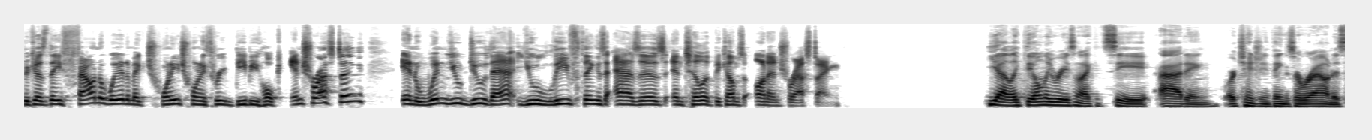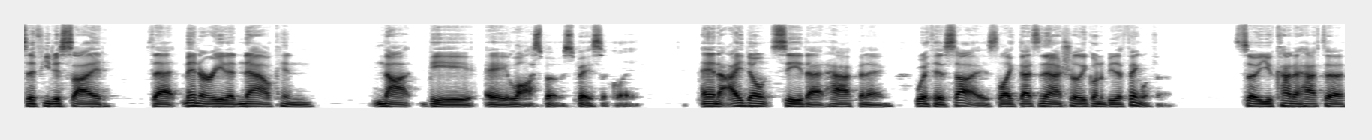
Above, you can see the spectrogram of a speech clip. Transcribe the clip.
because they found a way to make 2023 BB Hulk interesting. And when you do that, you leave things as is until it becomes uninteresting. Yeah, like the only reason I could see adding or changing things around is if you decide that Minorita now can not be a lost post, basically. And I don't see that happening with his size. Like that's naturally going to be the thing with him. So you kind of have to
